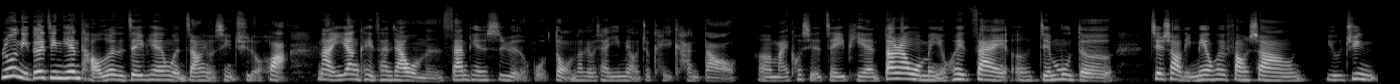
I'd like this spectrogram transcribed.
如果你对今天讨论的这一篇文章有兴趣的话，那一样可以参加我们三篇试阅的活动，那留下 email 就可以看到。呃，Michael 写的这一篇，当然我们也会在呃节目的介绍里面会放上 Eugene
